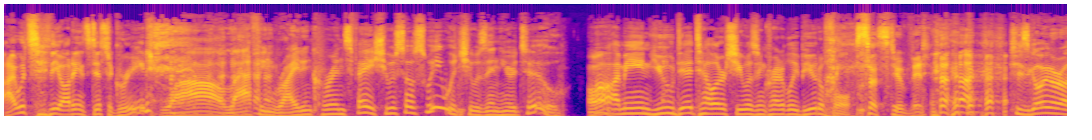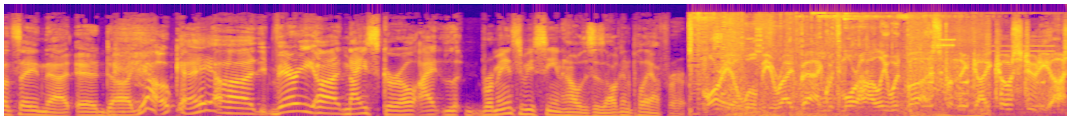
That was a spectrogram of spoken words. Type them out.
I would say the audience disagreed. Wow, laughing right in Corinne's face. She was so sweet when she was in here too. Well, I mean, you did tell her she was incredibly beautiful. so stupid. She's going around saying that, and uh, yeah, okay, uh, very uh, nice girl. I l- remains to be seen how this is all going to play out for her. Mario will be right back with more Hollywood Buzz from the Geico Studios.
